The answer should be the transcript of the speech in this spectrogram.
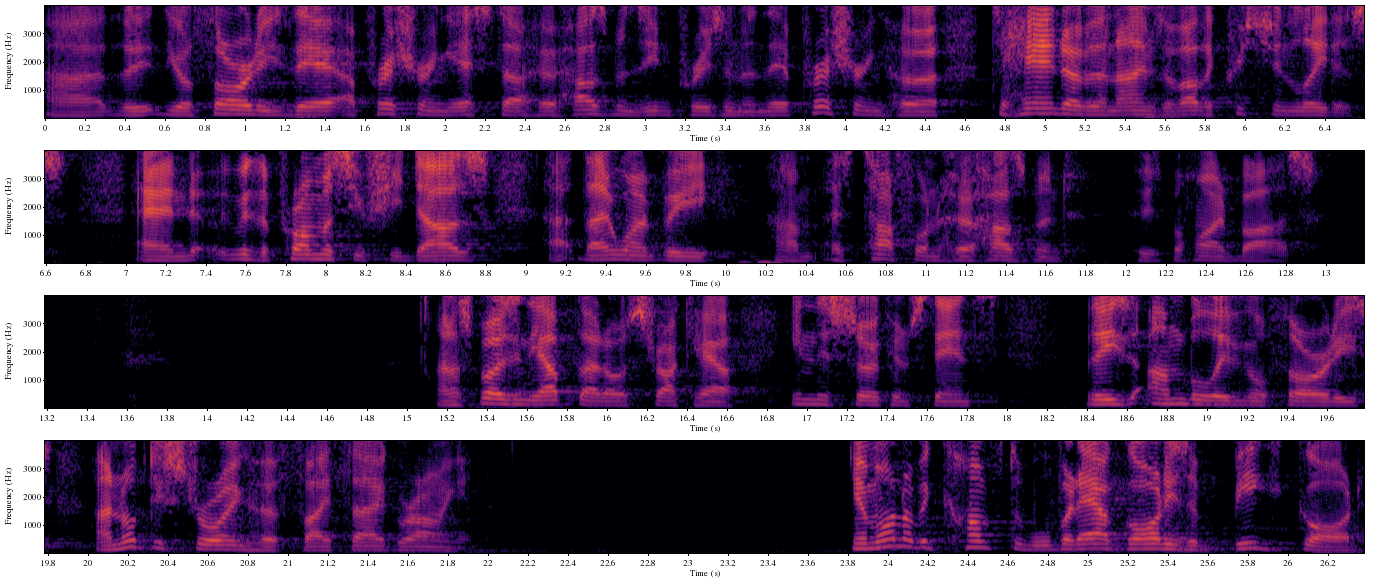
Uh, the, the authorities there are pressuring Esther, her husband's in prison, and they're pressuring her to hand over the names of other Christian leaders. And with the promise, if she does, uh, they won't be um, as tough on her husband who's behind bars. And I suppose in the update, I was struck how, in this circumstance, these unbelieving authorities are not destroying her faith, they are growing it. It might not be comfortable, but our God is a big God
